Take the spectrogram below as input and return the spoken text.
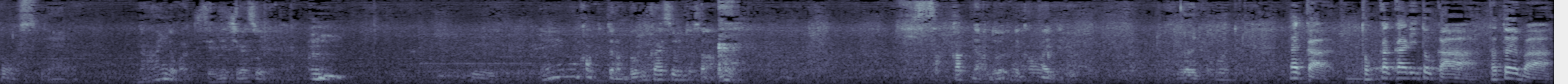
そうですね。難易度が全然違いそうだよね。うん、英語を書くってのは分解するとさ作家ってのはどういうふうに考えてる。なんか取っかかりとか例えばう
